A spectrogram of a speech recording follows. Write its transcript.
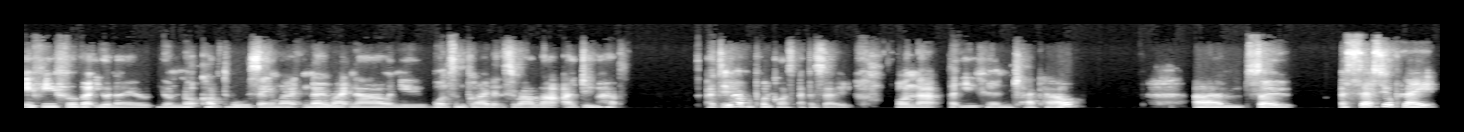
If you feel that you know you're not comfortable with saying right no right now and you want some guidance around that, I do have I do have a podcast episode on that that you can check out. Um, so assess your plate,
